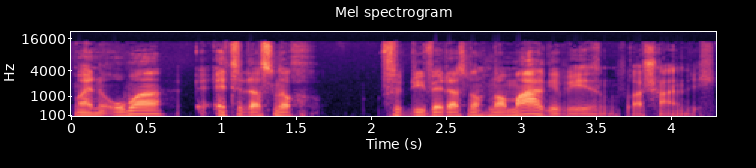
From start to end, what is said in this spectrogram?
Meine Oma hätte das noch, für die wäre das noch normal gewesen, wahrscheinlich.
